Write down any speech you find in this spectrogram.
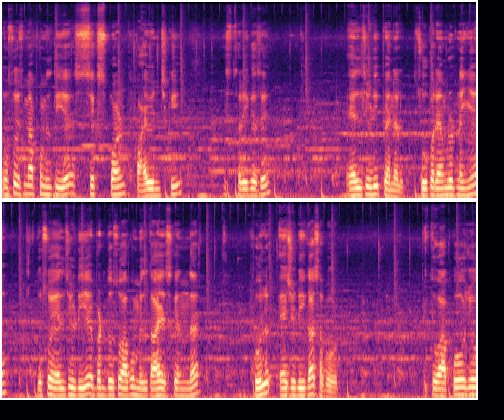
दोस्तों, इसमें आपको मिलती है 6.5 इंच की, इस तरीके से एलसीडी पैनल, सुपर एमलोड नहीं है दोस्तों एल है बट दोस्तों आपको मिलता है इसके अंदर फुल एचडी का सपोर्ट तो आपको जो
